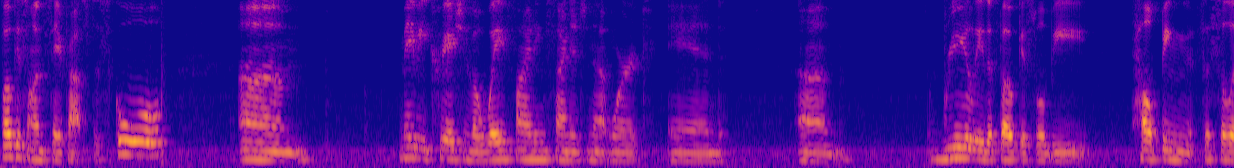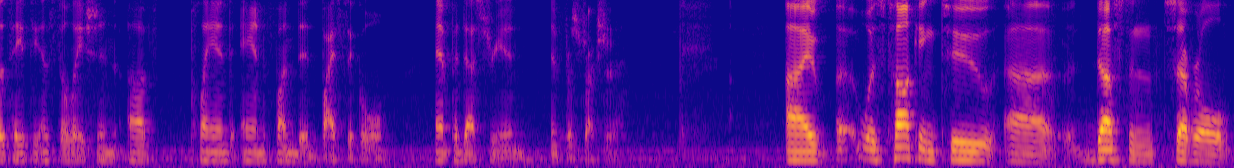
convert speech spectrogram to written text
focus on safe routes to school, um, maybe creation of a wayfinding signage network, and um, really the focus will be helping facilitate the installation of planned and funded bicycle and pedestrian infrastructure. I uh, was talking to uh, Dustin several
